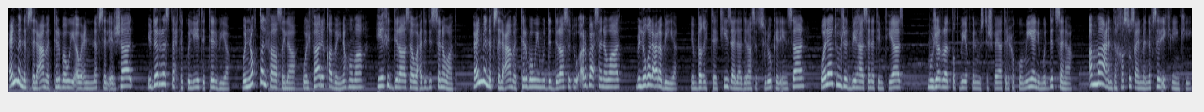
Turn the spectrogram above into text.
علم النفس العام التربوي أو علم النفس الإرشاد يدرس تحت كلية التربية والنقطة الفاصلة والفارقة بينهما هي في الدراسة وعدد السنوات. علم النفس العام التربوي مدة دراسته أربع سنوات باللغة العربية. ينبغي التركيز على دراسة سلوك الإنسان ولا توجد بها سنة امتياز مجرد تطبيق في المستشفيات الحكومية لمدة سنة. أما عن تخصص علم النفس الإكلينيكي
